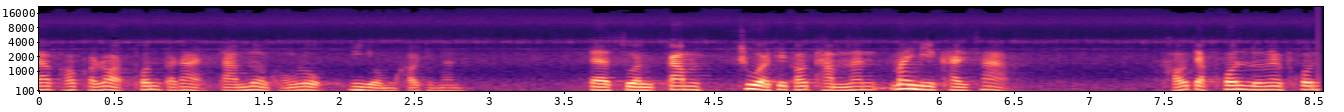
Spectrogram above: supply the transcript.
แล้วเขาก็รอดพ้นไปได้ ตามเรื่องของโลกนิยมเขา่านั้น แต่ส่วนกรรมชั่วที่เขาทำนั้น ไม่มีใครทราบ เขาจะพ้นหรือไม่พ้น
